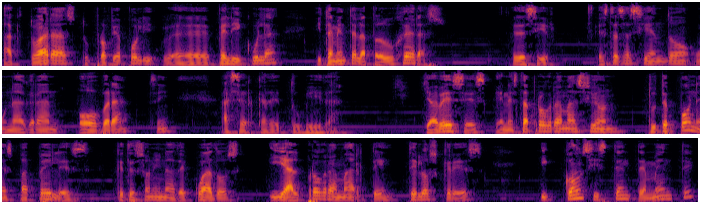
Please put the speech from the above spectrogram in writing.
actuaras tu propia eh, película y también te la produjeras. Es decir, estás haciendo una gran obra, ¿sí? Acerca de tu vida. Y a veces en esta programación tú te pones papeles que te son inadecuados y al programarte te los crees y consistentemente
